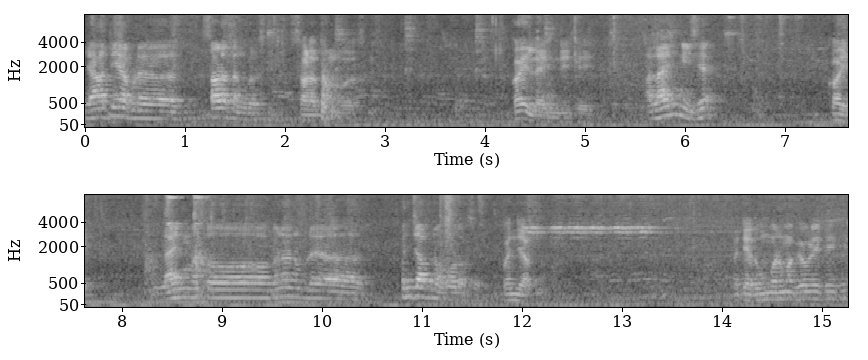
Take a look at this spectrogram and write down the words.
એ હતી આપણે સાડા ત્રણ વર્ષની. સાડા ત્રણ વર્ષની. કઈ લાઈનની છે? આ લાઈનની છે. કઈ? લાઈનમાં તો ઘણા આપણે પંજાબનો ઘોડો છે. પંજાબનો. અત્યારે ઉંમરમાં કેવડી થઈ છે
